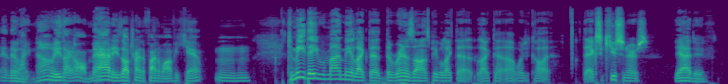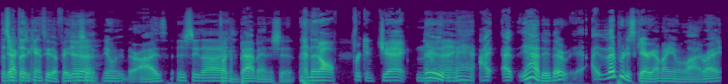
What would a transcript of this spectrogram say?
And they're like, no, he's like, oh, mad. He's all trying to find him off. He can't. Mm-hmm. To me, they remind me of like the the Renaissance people, like that, like the uh, what do you call it, the executioners. Yeah, dude. That's yeah, what because they you can't see their face and Yeah. shit. You only their eyes. you see the eyes, Fucking Batman and shit. and they're all freaking jacked and dude, everything. man. I, I, yeah, dude. They're, I, they're pretty scary. I'm not even gonna lie, right?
